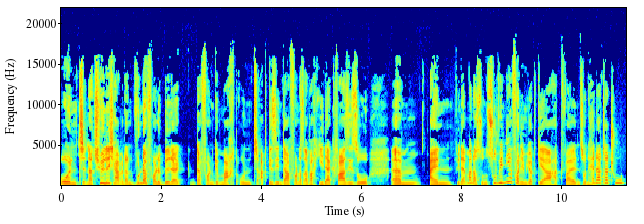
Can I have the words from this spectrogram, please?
Und natürlich haben wir dann wundervolle Bilder davon gemacht und abgesehen davon, dass einfach jeder quasi so ähm, ein, wie nennt man das, so ein Souvenir von dem JGA hat, weil so ein Henna-Tattoo,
